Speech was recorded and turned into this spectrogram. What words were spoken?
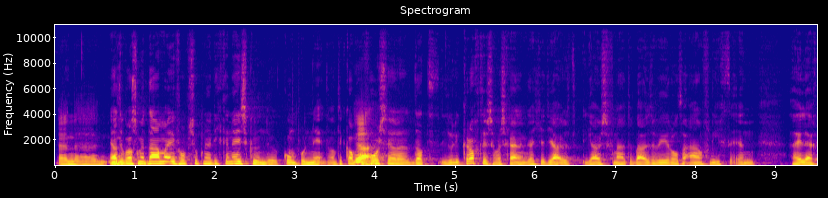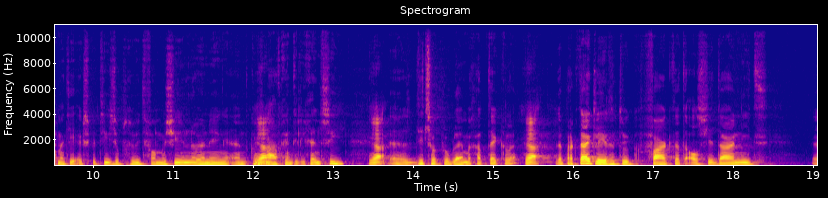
En, eh, Ja, ik was met name even op zoek naar die geneeskunde component. Want ik kan me voorstellen dat jullie kracht is waarschijnlijk dat je het juist, juist vanuit de buitenwereld aanvliegt. En heel erg met die expertise op het gebied van machine learning en kunstmatige intelligentie ja, dit soort problemen gaat tackelen. ja, De praktijk leert natuurlijk vaak dat als je daar niet, eh,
